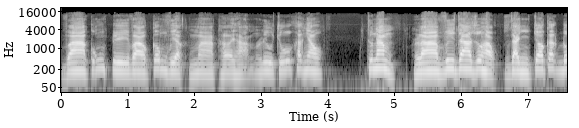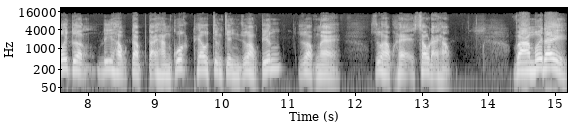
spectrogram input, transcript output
và cũng tùy vào công việc mà thời hạn lưu trú khác nhau. Thứ năm là visa du học dành cho các đối tượng đi học tập tại Hàn Quốc theo chương trình du học tiếng, du học nghề, du học hệ sau đại học. Và mới đây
